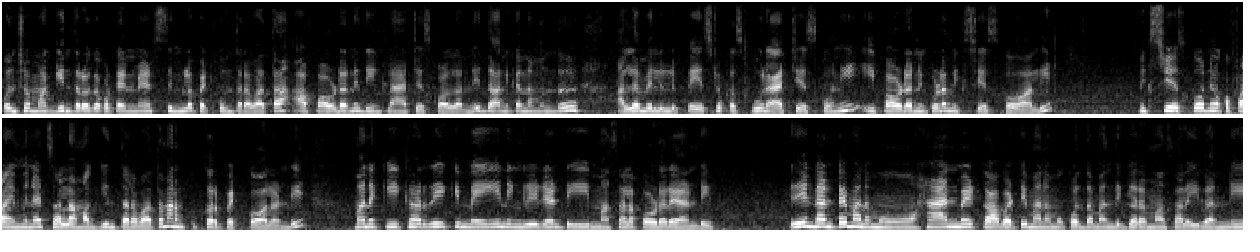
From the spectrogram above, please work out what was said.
కొంచెం మగ్గిన తర్వాత ఒక టెన్ మినిట్స్ సిమ్లో పెట్టుకున్న తర్వాత ఆ పౌడర్ని దీంట్లో యాడ్ చేసుకోవాలండి. దానికన్నా ముందు అల్లం వెల్లుల్లి పేస్ట్ ఒక స్పూన్ యాడ్ చేసుకొని ఈ పౌడర్ని కూడా మిక్స్ చేసుకోవాలి. మిక్స్ చేసుకొని ఒక ఫైవ్ మినిట్స్ అలా మగ్గిన తర్వాత మనం కుక్కర్ పెట్టుకోవాలండి. మనకి కర్రీకి మెయిన్ ఇంగ్రీడియంట్ ఈ మసాలా పౌడరే అండి. ఇదేంటంటే మనము హ్యాండ్ మేడ్ కాబట్టి మనము కొంతమంది గరం మసాలా ఇవన్నీ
